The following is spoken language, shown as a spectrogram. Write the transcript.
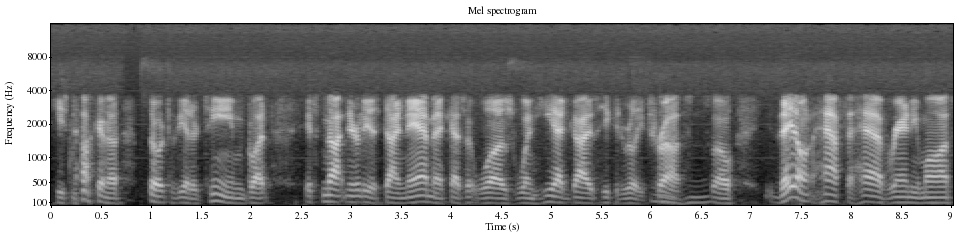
he's not going to throw it to the other team, but it's not nearly as dynamic as it was when he had guys he could really trust. Mm-hmm. So they don't have to have Randy Moss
